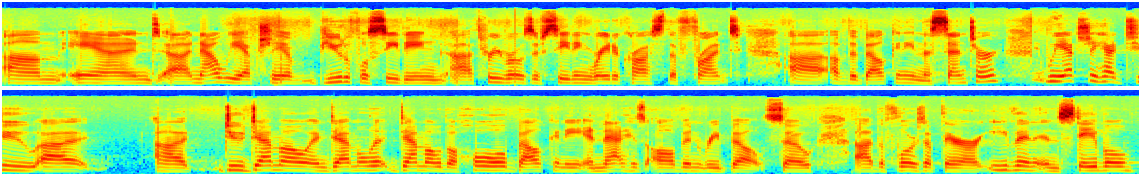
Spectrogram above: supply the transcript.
um, and uh, now we actually have beautiful seating, uh, three rows of seating right across the front uh, of the balcony in the center. We actually had to uh, do demo and demo, demo the whole balcony, and that has all been rebuilt. So uh, the floors up there are even and stable.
